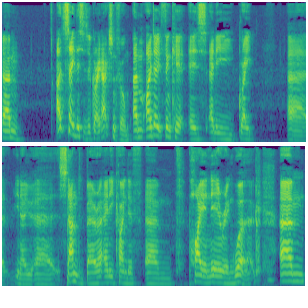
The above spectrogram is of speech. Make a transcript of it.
Um, I'd say this is a great action film. Um, I don't think it is any great uh, you know, uh, standard bearer, any kind of um, pioneering work. Um,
